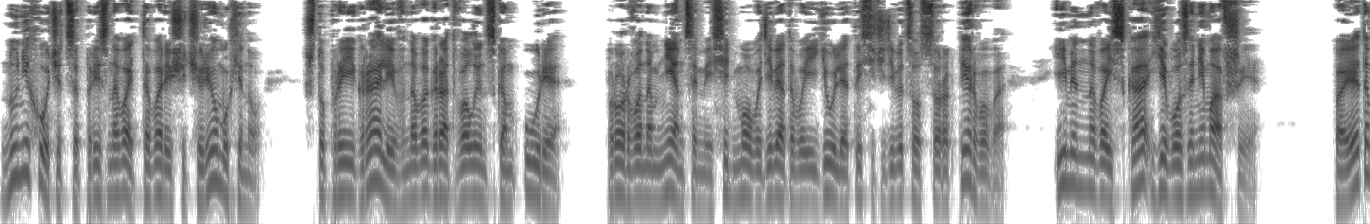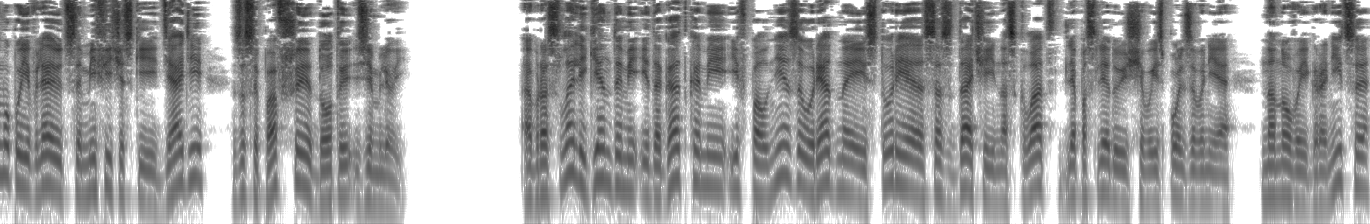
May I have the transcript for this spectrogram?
Ну не хочется признавать товарищу Черемухину, что проиграли в Новоград-Волынском Уре, прорванном немцами 7-9 июля 1941 именно войска, его занимавшие. Поэтому появляются мифические дяди, засыпавшие доты землей. Обросла легендами и догадками и вполне заурядная история со сдачей на склад для последующего использования на новой границе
